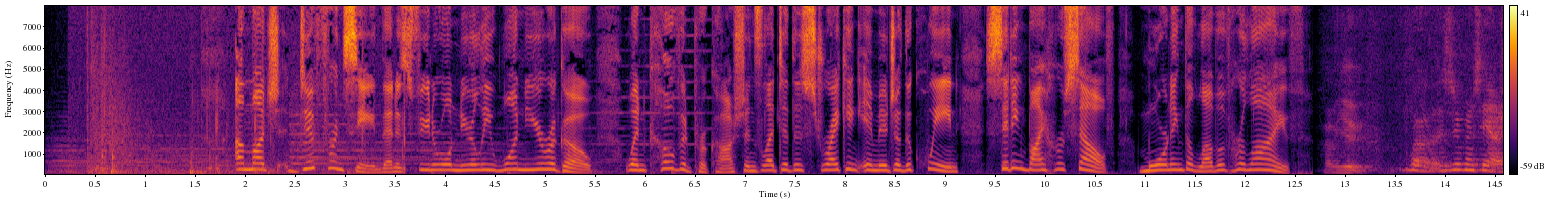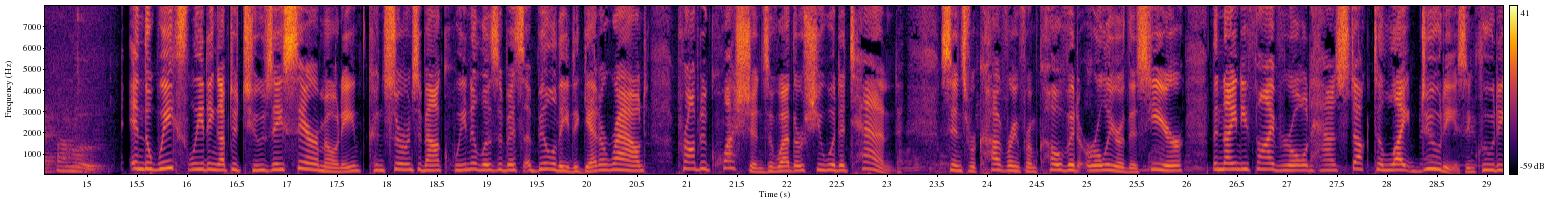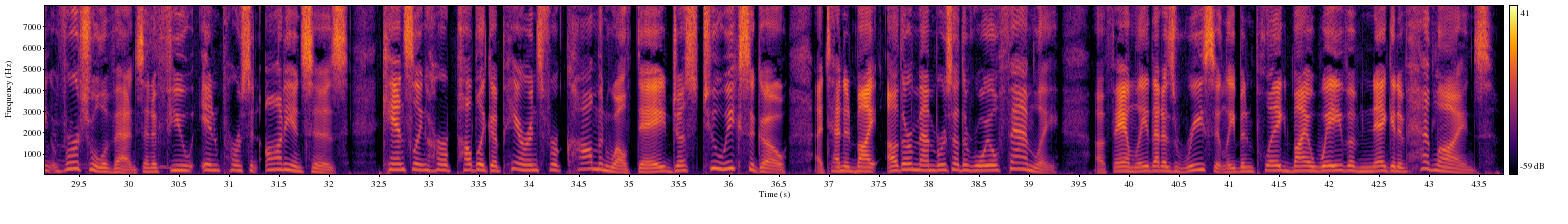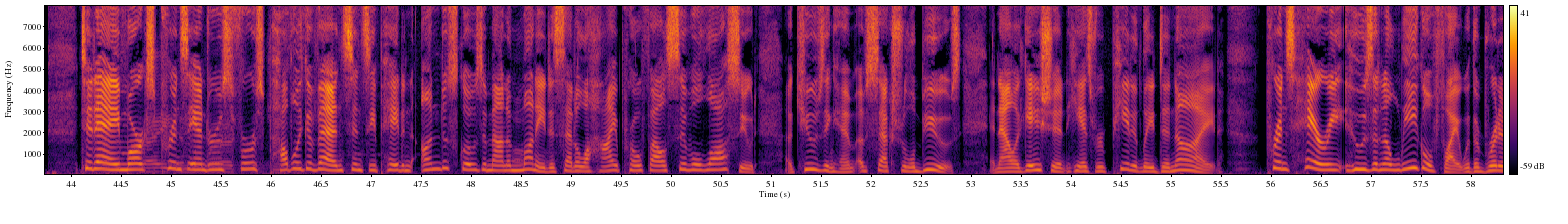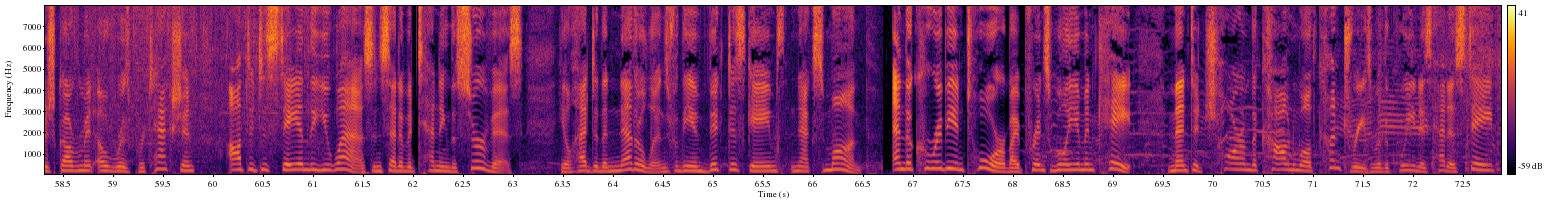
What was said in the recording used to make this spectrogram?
A much different scene than his funeral nearly one year ago, when COVID precautions led to this striking image of the Queen sitting by herself, mourning the love of her life. How are you? Well, as you can see, I can't move. In the weeks leading up to Tuesday's ceremony, concerns about Queen Elizabeth's ability to get around prompted questions of whether she would attend. Since recovering from COVID earlier this year, the 95 year old has stuck to light duties, including virtual events and a few in person audiences, canceling her public appearance for Commonwealth Day just two weeks ago, attended by other members of the royal family, a family that has recently been plagued by a wave of negative headlines. Today marks Prince Andrew's first public event since he paid an undisclosed amount of money to settle a high profile civil lawsuit accusing him of sexual abuse, an allegation he has repeatedly denied. Prince Harry, who's in a legal fight with the British government over his protection, opted to stay in the U.S. instead of attending the service. He'll head to the Netherlands for the Invictus Games next month. And the Caribbean tour by Prince William and Kate, meant to charm the Commonwealth countries where the Queen is head of state,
